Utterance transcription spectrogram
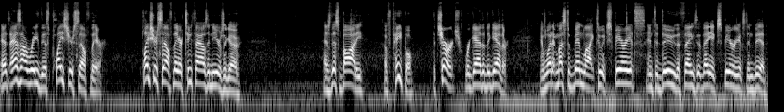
as, as I read this, place yourself there. Place yourself there 2,000 years ago as this body of people, the church, were gathered together and what it must have been like to experience and to do the things that they experienced and did.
